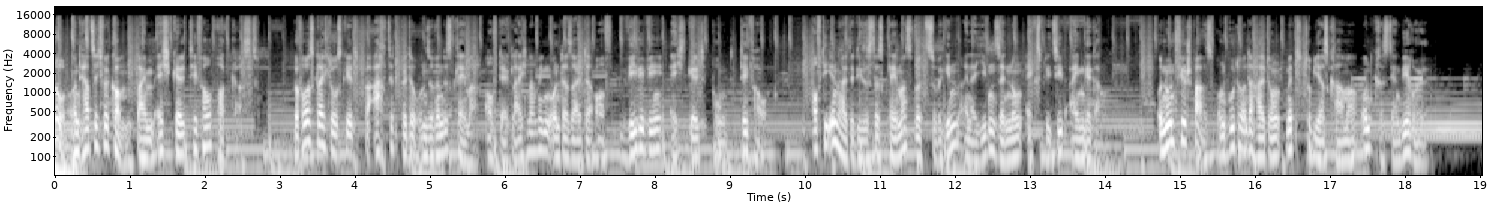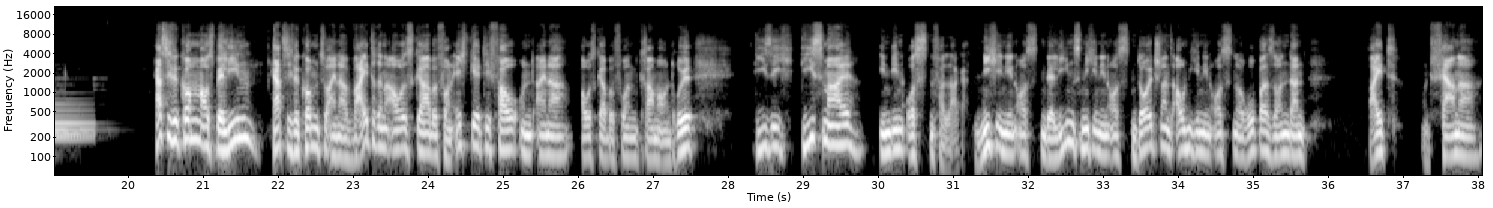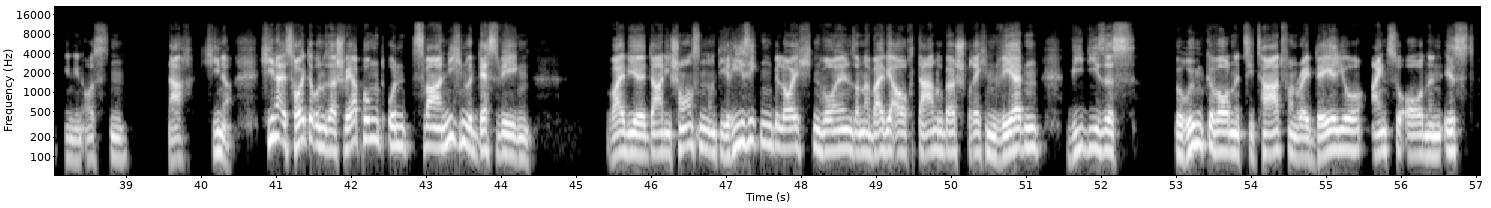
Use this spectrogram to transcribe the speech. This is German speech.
Hallo und herzlich willkommen beim Echtgeld TV Podcast. Bevor es gleich losgeht, beachtet bitte unseren Disclaimer auf der gleichnamigen Unterseite auf www.echtgeld.tv. Auf die Inhalte dieses Disclaimers wird zu Beginn einer jeden Sendung explizit eingegangen. Und nun viel Spaß und gute Unterhaltung mit Tobias Kramer und Christian W. Röhl. Herzlich willkommen aus Berlin. Herzlich willkommen zu einer weiteren Ausgabe von Echtgeld TV und einer Ausgabe von Kramer und Röhl, die sich diesmal in den Osten verlagert. Nicht in den Osten Berlins, nicht in den Osten Deutschlands, auch nicht in den Osten Europas, sondern weit und ferner in den Osten nach China. China ist heute unser Schwerpunkt und zwar nicht nur deswegen, weil wir da die Chancen und die Risiken beleuchten wollen, sondern weil wir auch darüber sprechen werden, wie dieses berühmt gewordene Zitat von Ray Dalio einzuordnen ist,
